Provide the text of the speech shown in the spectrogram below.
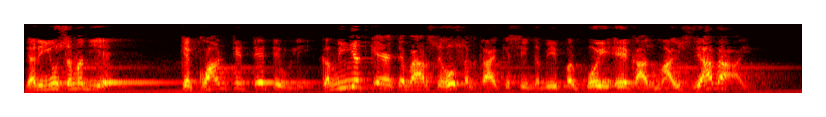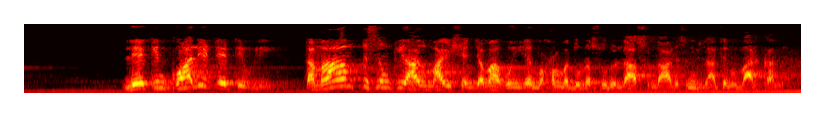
یعنی یوں سمجھیے کہ کوانٹیٹیولی کمیت کے اعتبار سے ہو سکتا ہے کسی نبی پر کوئی ایک آزمائش زیادہ آئی لیکن کوالیٹیٹولی تمام قسم کی آزمائشیں جمع ہوئی ہیں محمد الرسول اللہ صلی اللہ علیہ وسلم ذات مبارکہ میں۔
